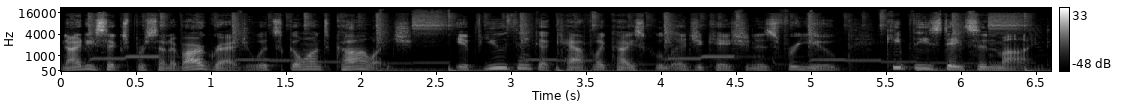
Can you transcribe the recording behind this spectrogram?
96% of our graduates go on to college. If you think a Catholic high school education is for you, keep these dates in mind.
